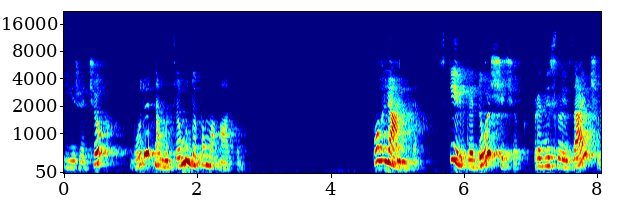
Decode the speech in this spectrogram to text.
і їжачок будуть нам у цьому допомагати. Погляньте, скільки дощечок принесли зайчик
